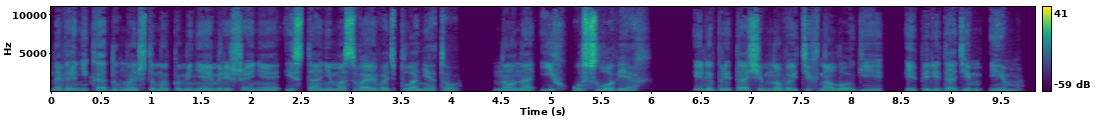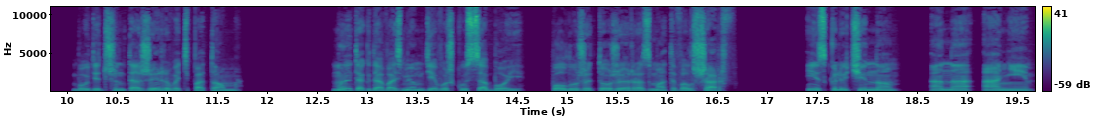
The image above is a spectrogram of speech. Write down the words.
Наверняка думает, что мы поменяем решение и станем осваивать планету. Но на их условиях. Или притащим новые технологии и передадим им. Будет шантажировать потом. Мы тогда возьмем девушку с собой. Пол уже тоже разматывал шарф. Исключено. Она Ани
